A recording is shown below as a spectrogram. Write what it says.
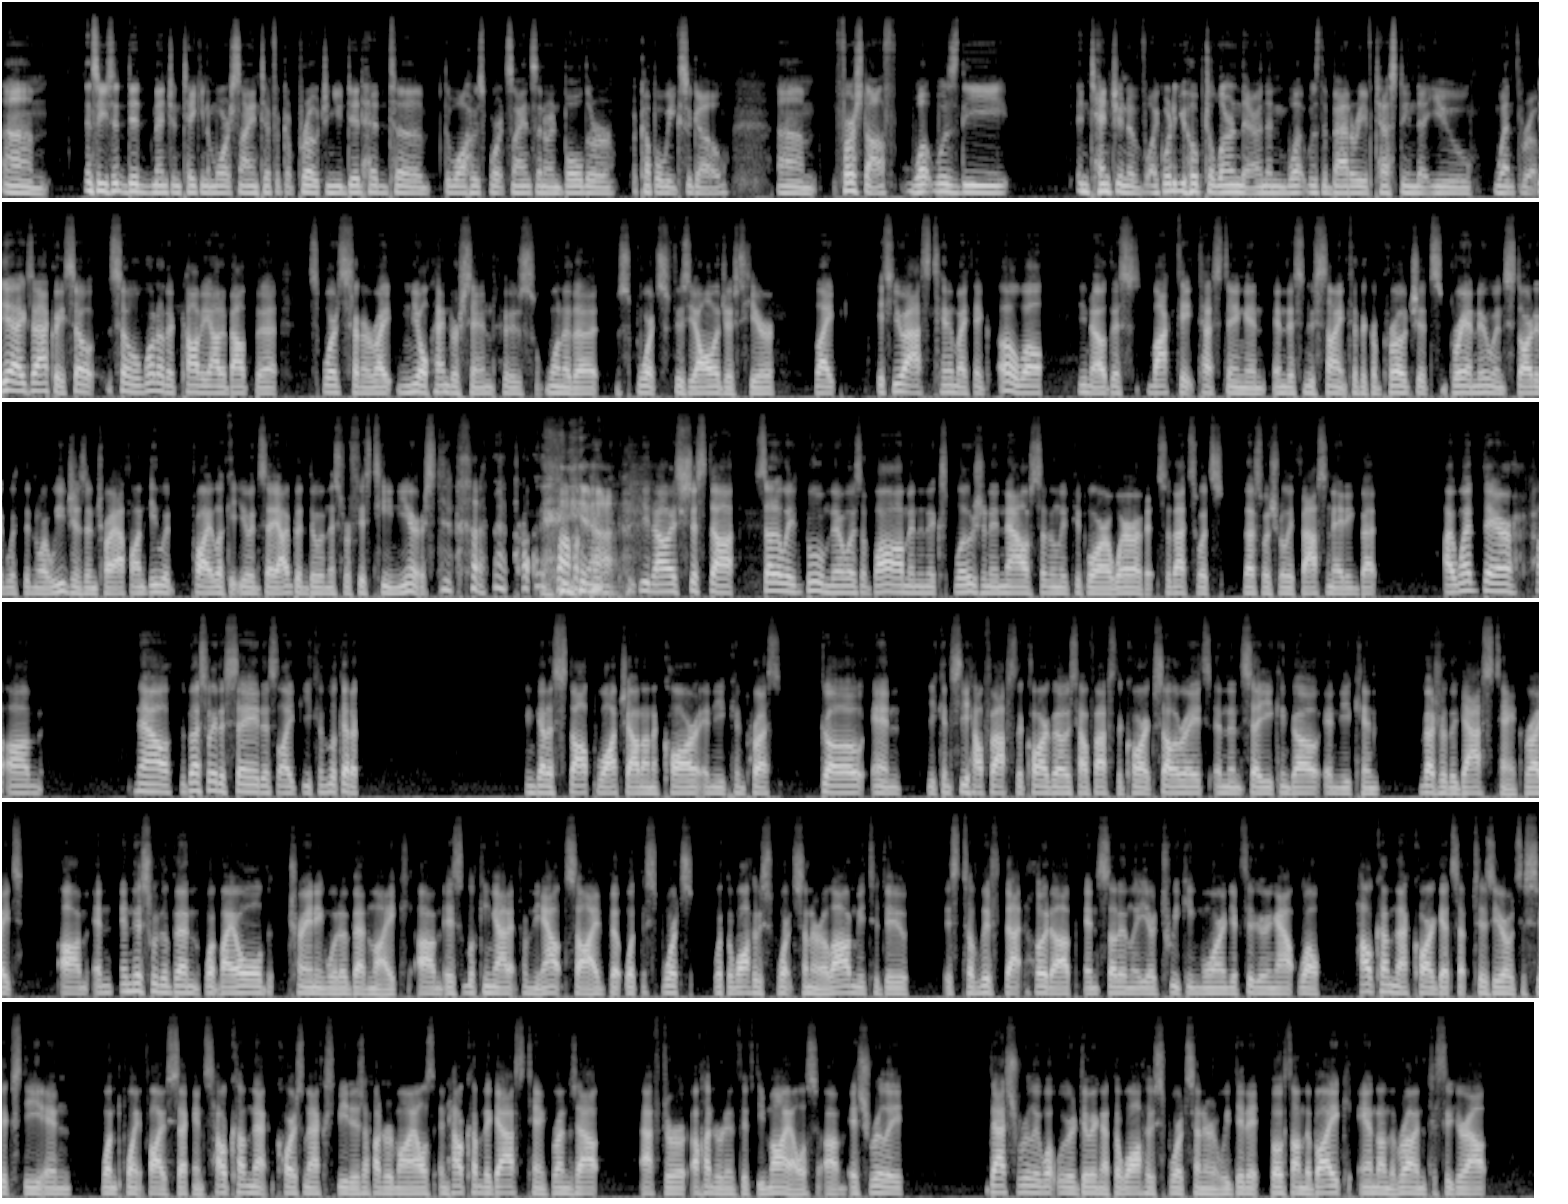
Um, and so you said, did mention taking a more scientific approach, and you did head to the Wahoo Sports Science Center in Boulder a couple weeks ago. Um, first off, what was the intention of like what did you hope to learn there, and then what was the battery of testing that you went through? Yeah, exactly. So, so one other caveat about the Sports Center, right? Neal Henderson, who's one of the sports physiologists here, like if you asked him, I think, oh well, you know, this lactate testing and, and this new scientific approach, it's brand new and started with the Norwegians in triathlon. He would probably look at you and say, I've been doing this for 15 years. um, Yeah. You know, it's just uh, suddenly, boom, there was a bomb and an explosion, and now suddenly people are aware of it. So that's what's that's what's really fascinating. But I went there. Um, now, the best way to say it is like you can look at a, you can get a stopwatch out on a car, and you can press go, and you can see how fast the car goes, how fast the car accelerates, and then say you can go and you can measure the gas tank, right? Um, and and this would have been what my old training would have been like, um, is looking at it from the outside. But what the sports, what the Wahoo Sports Center allowed me to do is to lift that hood up, and suddenly you're tweaking more, and you're figuring out, well, how come that car gets up to zero to sixty in 1.5 seconds? How come that car's max speed is 100 miles, and how come the gas tank runs out after 150 miles? Um, it's really that's really what we were doing at the Wahoo Sports Center. We did it both on the bike and on the run to figure out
